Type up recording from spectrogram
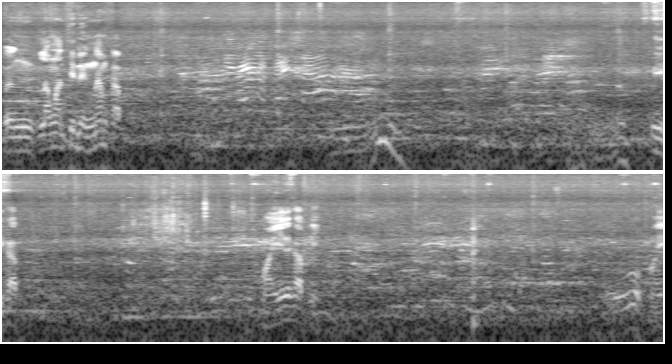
เบิ่งรางวัลที่หนึ่งน้ำครับนี่ครับ หอยนะครับนี่โอ้หอย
